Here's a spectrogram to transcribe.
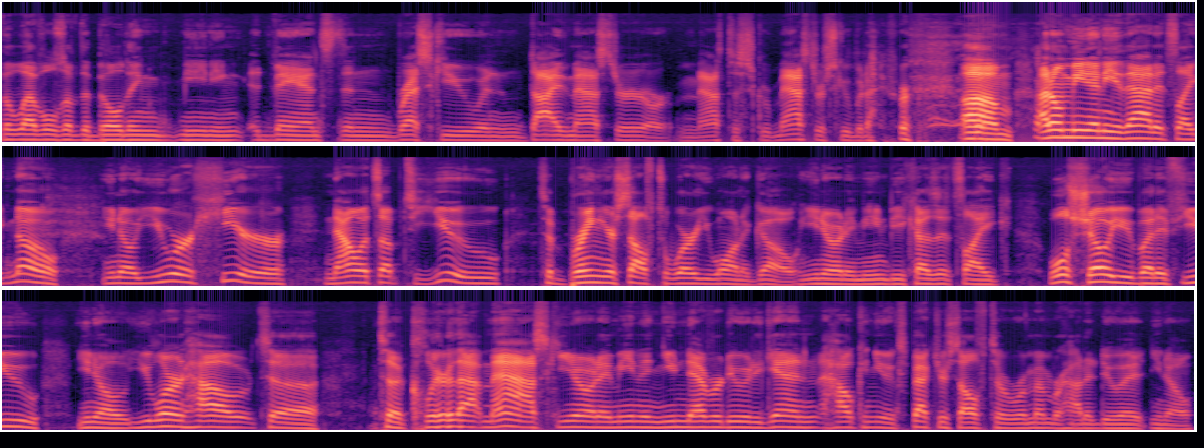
the levels of the building, meaning advanced and rescue and dive master or master scu- master scuba diver. um, I don't mean any of that. It's like no, you know, you are here. Now it's up to you to bring yourself to where you want to go. You know what I mean? Because it's like we'll show you, but if you, you know, you learn how to to clear that mask, you know what I mean, and you never do it again, how can you expect yourself to remember how to do it? You know,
